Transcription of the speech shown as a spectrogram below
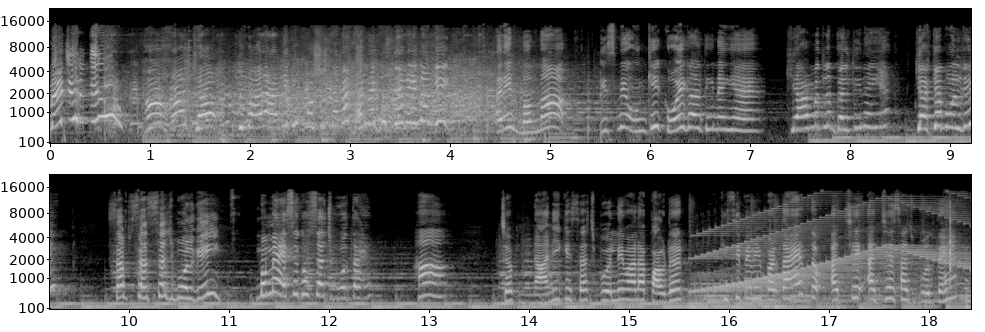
मैं चलती हूँ। हाँ हाँ जाओ। दोबारा आने की कोशिश करना घर में घुसने नहीं दूँगी। अरे मम्मा इसमें उनकी कोई गलती नहीं है। क्या मतलब गलती नहीं है? क्या क्या बोल गई? सब सच सच बोल गई। मम्मा ऐसे कोई सच बोलता है? हाँ। जब नानी के सच बोलने वाला पाउडर किसी पे भी पड़ता है तो अच्छे अच्छे सच बोलते हैं।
